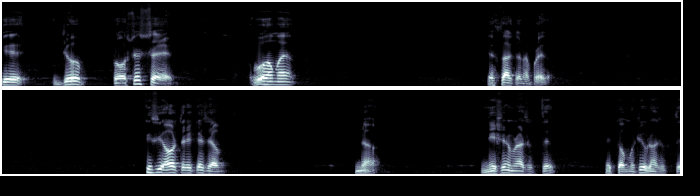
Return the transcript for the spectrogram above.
کہ جو پروسیس ہے وہ ہمیں اختیار کرنا پڑے گا کسی اور طریقے سے ہم نہ نیشن بنا سکتے نہ کمیونٹی بنا سکتے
